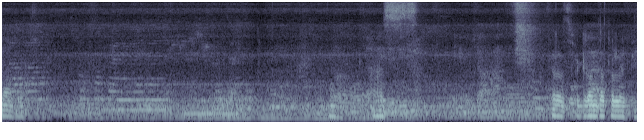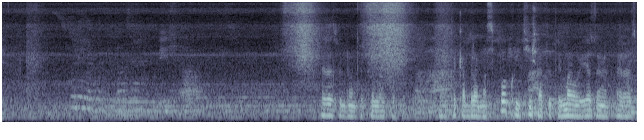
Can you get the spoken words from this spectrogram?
Nawet. No, teraz, teraz wygląda to lepiej. Teraz wygląda to lepiej. Taka brama spokój, cisza, tutaj mało jeżdżę jak na razie.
